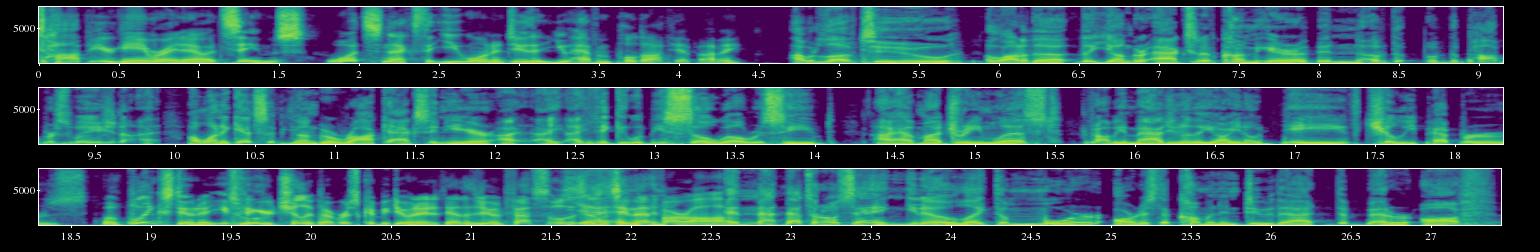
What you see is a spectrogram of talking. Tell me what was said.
Top of your game right now, it seems. What's next that you want to do that you haven't pulled off yet, Bobby? I would love to. A lot of the the younger acts that have come here have been of the of the pop persuasion. I, I want to get some younger rock acts in here. I, I I think it would be so well received. I have my dream list. You probably imagine who they are. You know, Dave, Chili Peppers. Well, if Blink's doing it, you figured Chili Peppers could be doing it. Yeah, they're doing festivals. It doesn't seem that and- far off. And that, that's what I was saying. You know, like the more artists that come in and do that, the better off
